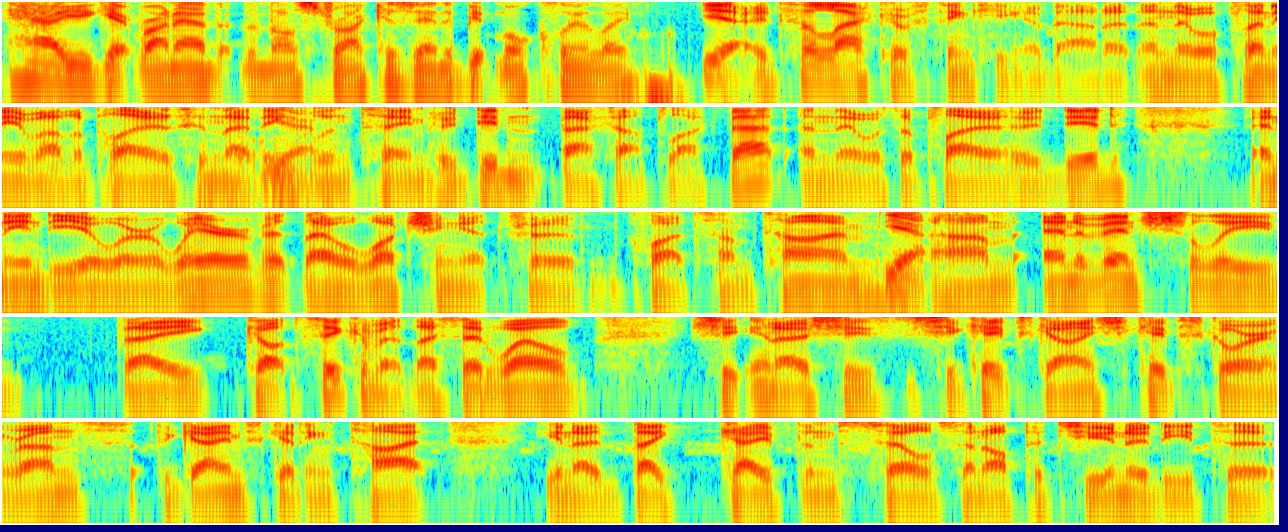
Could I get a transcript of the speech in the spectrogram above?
how you get run out at the non-strikers end a bit more clearly. Yeah, it's a lack of thinking about it. And there were plenty of other players in that Yeah. England team who didn't back up like that. And there was a player who did. And India were aware of it. They were watching it for quite some time. Yeah. Um, and eventually they got sick of it. They said, "Well, she, you know, she's she keeps going. She keeps scoring runs. The game's getting tight. You know, they gave themselves an opportunity to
